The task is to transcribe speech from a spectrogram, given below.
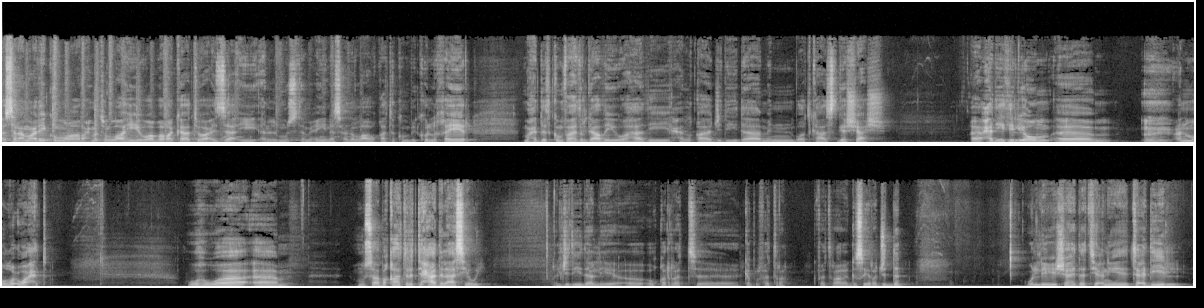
السلام عليكم ورحمة الله وبركاته أعزائي المستمعين أسعد الله أوقاتكم بكل خير. محدثكم فهد القاضي وهذه حلقة جديدة من بودكاست قشاش. أه، حديثي اليوم عن موضوع واحد وهو مسابقات الاتحاد الآسيوي الجديدة اللي أه، أقرت أه، قبل فترة فترة قصيرة جدا واللي شهدت يعني تعديل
